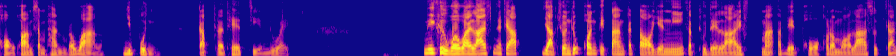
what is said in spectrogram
ของความสัมพันธ์ระหว่างญี่ปุ่นกับประเทศจีนด้วย นี่คือ World Wide Life นะครับ อยากชวนทุกคนติดตามกันต่อเย็นนี้กับ Today Life มาอัปเดตโผครมล่าสุดกัน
